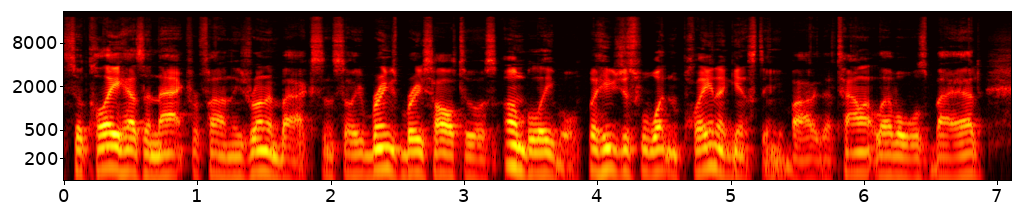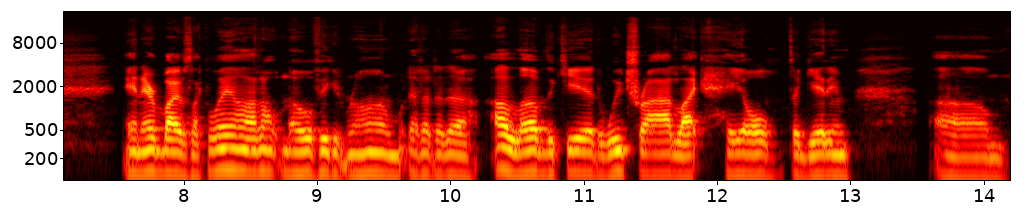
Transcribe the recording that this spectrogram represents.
So Clay has a knack for finding these running backs, and so he brings Breece Hall to us. Unbelievable, but he just wasn't playing against anybody. The talent level was bad, and everybody was like, "Well, I don't know if he could run." Da, da, da, da. I love the kid. We tried like hell to get him, um,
